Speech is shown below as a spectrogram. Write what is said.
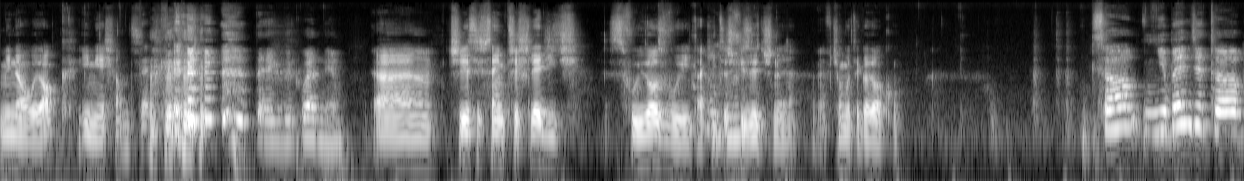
minął rok i miesiąc. Tak, tak dokładnie. E, czy jesteś w stanie prześledzić swój rozwój, taki Mhm. też fizyczny, w ciągu tego roku? Co? Nie będzie to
